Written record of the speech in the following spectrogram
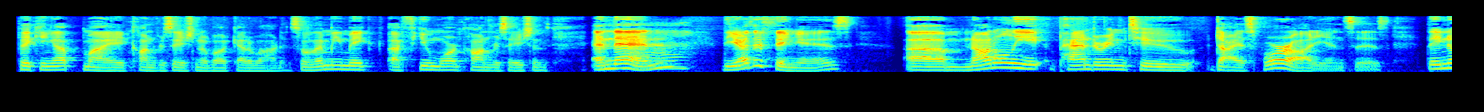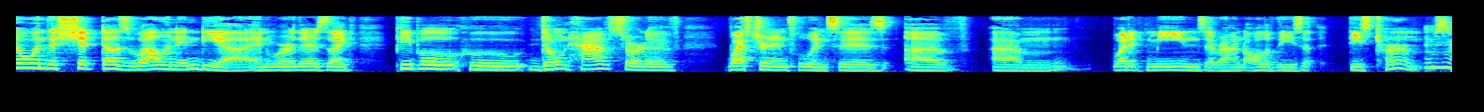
picking up my conversation about Caravada. So let me make a few more conversations. And then Yeah. the other thing is um, not only pandering to diaspora audiences, they know when this shit does well in India and where there's like people who don't have sort of Western influences of um, what it means around all of these these terms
